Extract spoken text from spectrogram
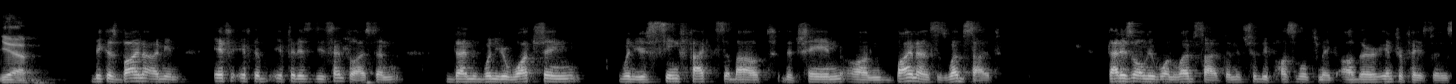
Yeah. Because Binance, I mean, if if the if it is decentralized, then then when you're watching, when you're seeing facts about the chain on Binance's website, that is only one website. Then it should be possible to make other interfaces.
